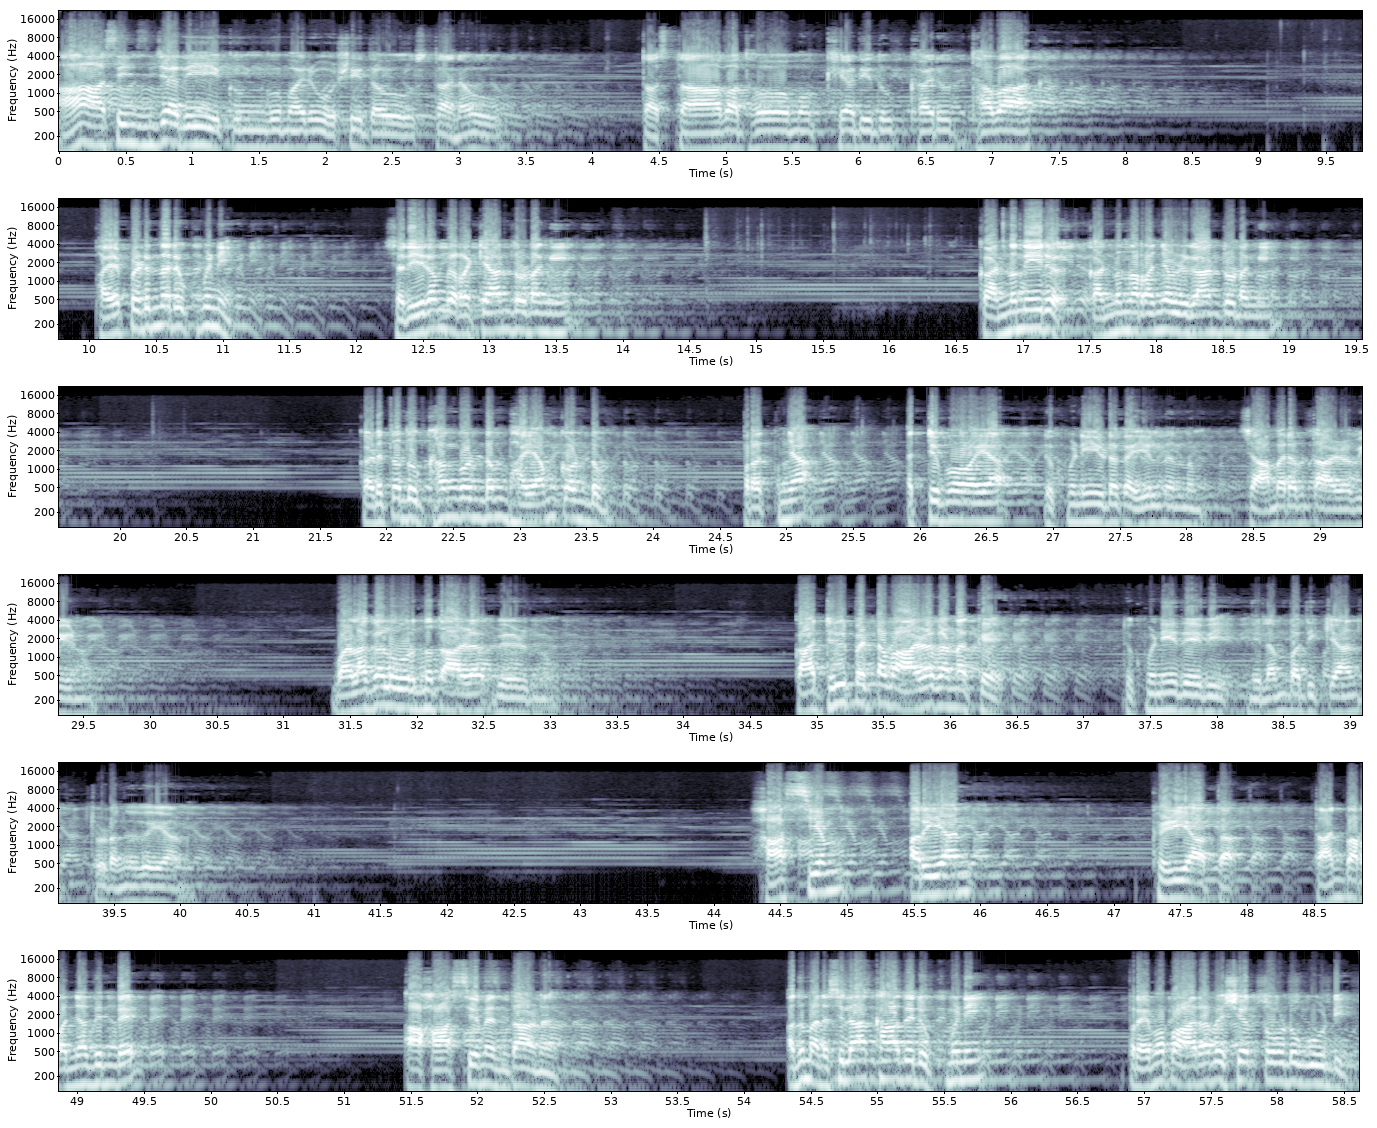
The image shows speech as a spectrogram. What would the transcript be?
ആസിഞ്ചതി കുങ്കുമരൂഷിതൗ സ്തനൗ. തസ്താവധോ മുഖ്യതി ദുഃഖരുദ്ധവാക്. ഭയപ്പെടുന്ന രുക്മിണി ശരീരം വിറയ്ക്കാൻ തുടങ്ങി. കണ്ണുനീര് കണ്ണു നിറഞ്ഞൊഴുകാൻ തുടങ്ങി. കടുത്ത ദുഃഖം കൊണ്ടും ഭയം കൊണ്ടും പ്രജ്ഞ അറ്റുപോയ രുക്മിണിയുടെ കയ്യിൽ നിന്നും ചാമരം താഴെ വീണു. വളകൾ ഊർന്ന് താഴെ വീഴുന്നു. കാറ്റിൽപ്പെട്ട വാഴ കണക്കെ രുക്മിണി ദേവി നിലം പതിക്കാൻ തുടങ്ങുകയാണ്. ഹാസ്യം അറിയാൻ കഴിയാത്ത താൻ പറഞ്ഞതിന്റെ ആ ഹാസ്യം എന്താണ്? അത് മനസ്സിലാക്കാതെ രുക്മിണി പ്രേമപാരവശ്യത്തോടുകൂടി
